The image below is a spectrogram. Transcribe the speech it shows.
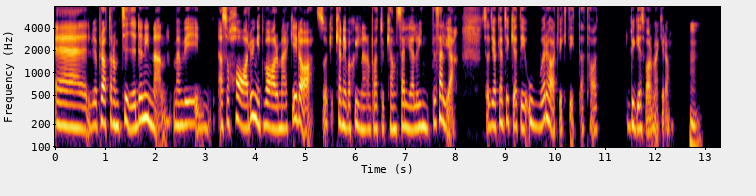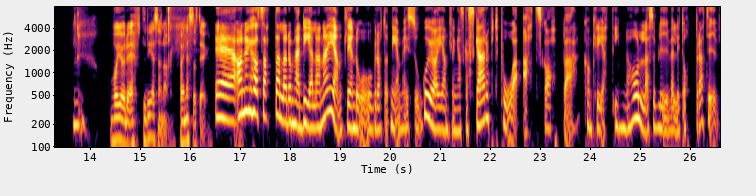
Eh, jag pratade om tiden innan, men vi, alltså har du inget varumärke idag så kan det vara skillnaden på att du kan sälja eller inte sälja. Så att jag kan tycka att det är oerhört viktigt att ha, bygga ett varumärke idag. Mm. Mm. Vad gör du efter det sen då? Vad är nästa steg? Eh, ja, när jag har satt alla de här delarna egentligen då och grottat ner mig så går jag egentligen ganska skarpt på att skapa konkret innehåll, alltså bli väldigt operativ.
